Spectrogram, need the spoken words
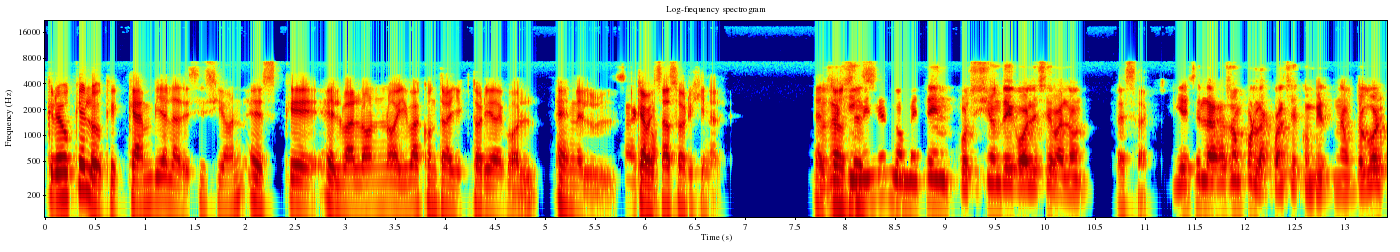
Creo que lo que cambia la decisión es que el balón no iba con trayectoria de gol en el cabezazo original. Entonces, Jiménez lo mete en posición de gol ese balón. Exacto. Y esa es la razón por la cual se convierte en autogol.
